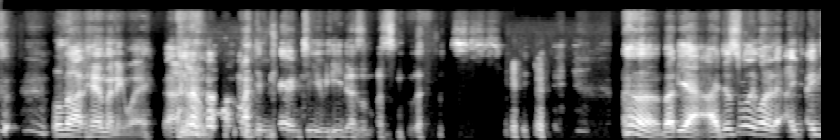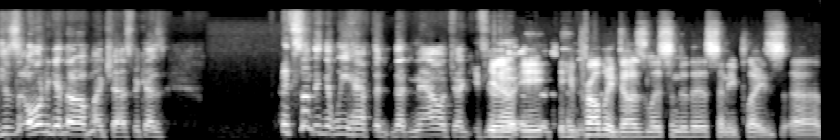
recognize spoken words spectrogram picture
well, not him anyway. No. I can guarantee you he doesn't listen to this. but yeah, I just really wanted to, I, I just I wanted to get that off my chest because it's something that we have to that now if, You know, he, he probably does listen to this and he plays uh,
